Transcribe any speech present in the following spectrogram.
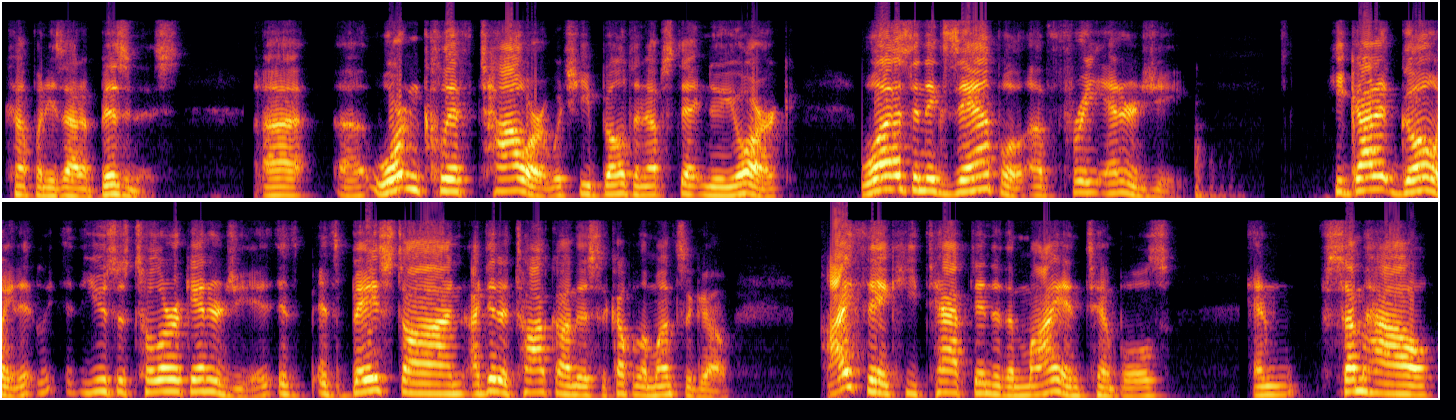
companies out of business. Uh, uh, Wardenclyffe Tower, which he built in upstate New York, was an example of free energy. He got it going. It, it uses telluric energy. It, it's, it's based on, I did a talk on this a couple of months ago. I think he tapped into the Mayan temples and somehow,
